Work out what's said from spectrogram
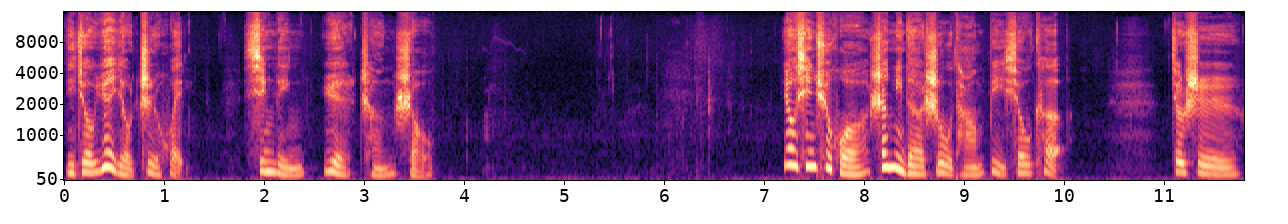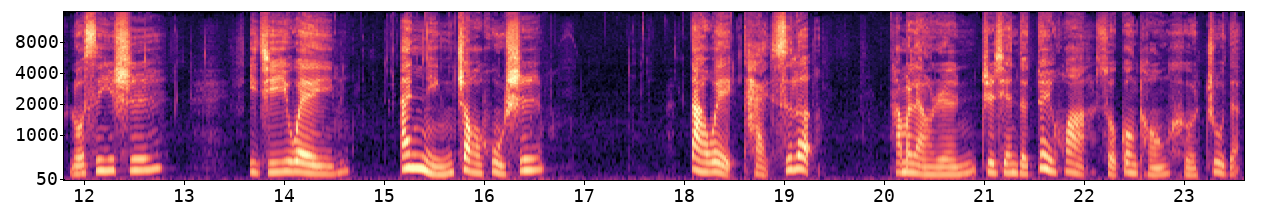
你就越有智慧，心灵越成熟。用心去活，生命的十五堂必修课，就是罗斯医师以及一位安宁照护师大卫·凯斯勒，他们两人之间的对话所共同合著的。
